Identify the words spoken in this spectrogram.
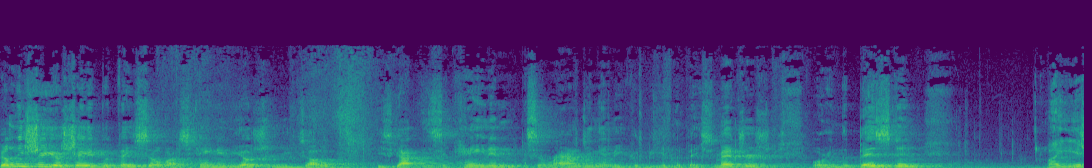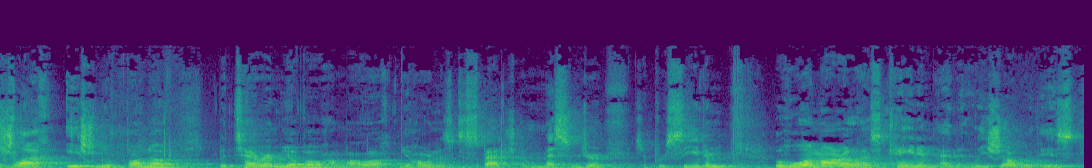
Elisha Yoshev with Vesov Askanim Yoshemito. He's got the Zakanim surrounding him. He could be in the base measures or in the Beis Din. Vayishlach ish milfonov b'terem yavo hamalach. Yehoram has dispatched a messenger to precede him. V'hu amar el has Canaan and Elisha with his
